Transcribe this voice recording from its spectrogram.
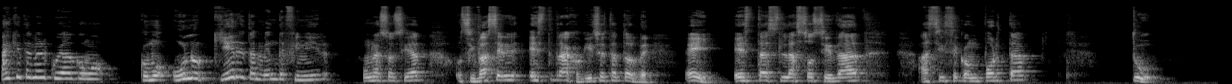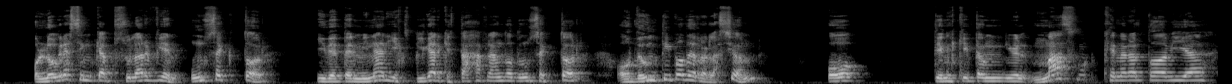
hay que tener cuidado como, como uno quiere también definir una sociedad, o si va a hacer este trabajo que hizo autor de, hey, esta es la sociedad, así se comporta, tú o logras encapsular bien un sector y determinar y explicar que estás hablando de un sector o de un tipo de relación, o tienes que irte a un nivel más general todavía.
